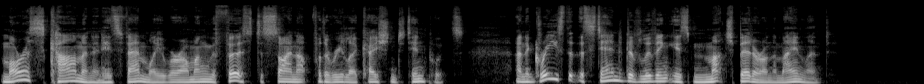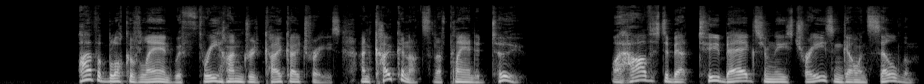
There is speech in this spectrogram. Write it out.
Morris Carman and his family were among the first to sign up for the relocation to Tinputz and agrees that the standard of living is much better on the mainland. I have a block of land with 300 cocoa trees and coconuts that I've planted too. I harvest about two bags from these trees and go and sell them.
